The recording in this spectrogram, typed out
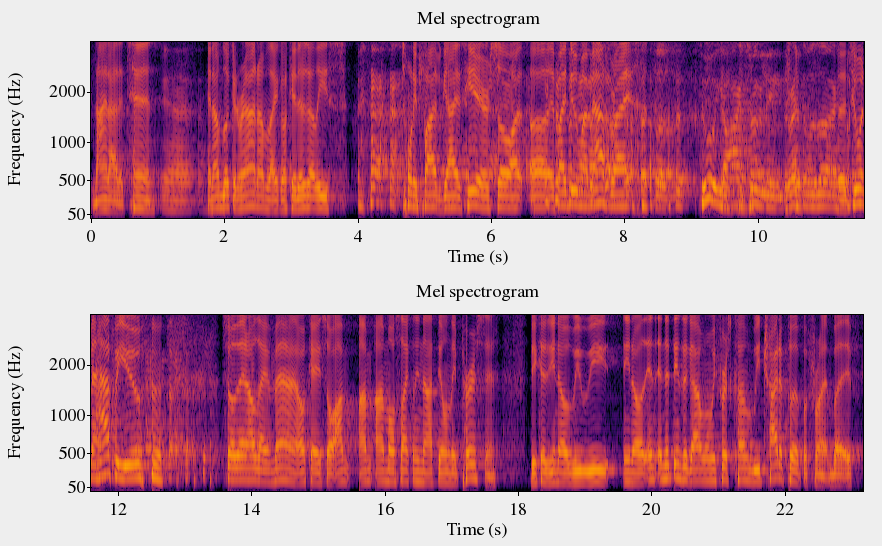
nine out of ten. Yeah. And I'm looking around. I'm like, okay, there's at least 25 guys here. So I, uh, if I do my math right, so two of y'all aren't struggling. The rest of us are. uh, two and a half of you. so then I was like, man, okay, so I'm I'm I'm most likely not the only person. Because you know we, we you know in, in the things of God when we first come we try to put up a front but if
